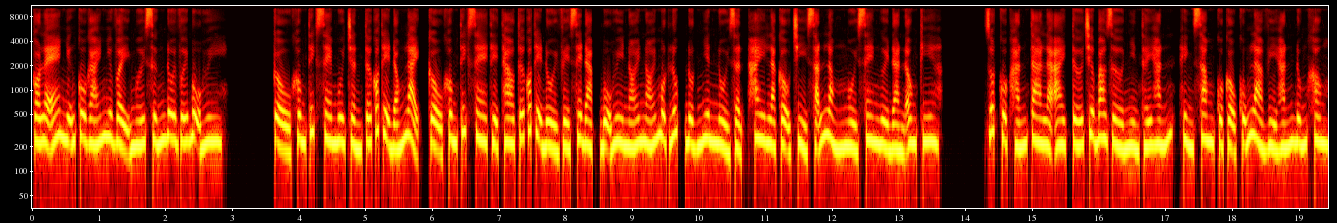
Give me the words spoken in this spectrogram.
Có lẽ những cô gái như vậy mới xứng đôi với bộ huy. Cậu không thích xe mui trần tớ có thể đóng lại, cậu không thích xe thể thao tớ có thể đổi về xe đạp. Bộ huy nói nói một lúc đột nhiên nổi giận hay là cậu chỉ sẵn lòng ngồi xe người đàn ông kia. Rốt cuộc hắn ta là ai tớ chưa bao giờ nhìn thấy hắn, hình xăm của cậu cũng là vì hắn đúng không?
